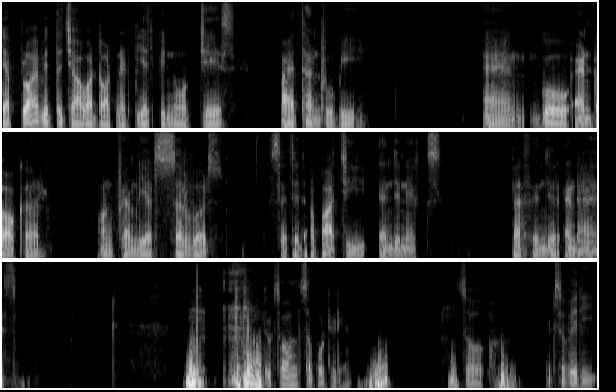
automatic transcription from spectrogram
deploy with the Java .NET PHP Node.js Python Ruby and Go and Docker on familiar servers such as Apache, Nginx, Passenger, and IIS. it's all supported here. So it's a very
